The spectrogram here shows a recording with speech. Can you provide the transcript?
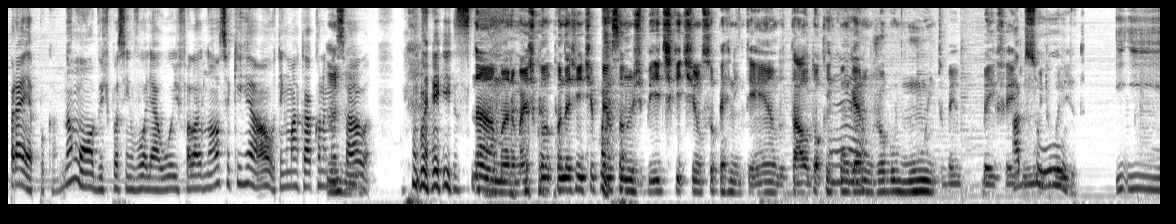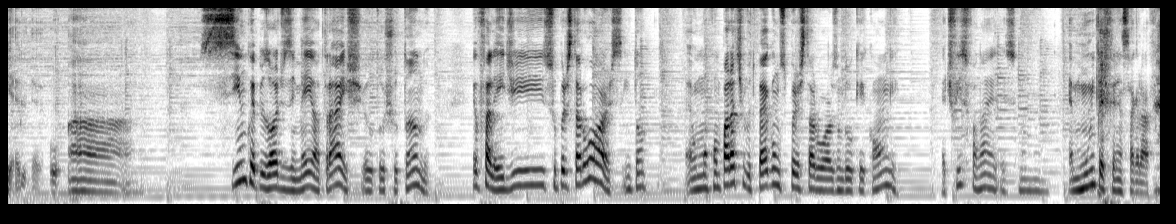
pra época, não óbvio, tipo assim, eu vou olhar hoje e falar, nossa, que real, tem um macaco na minha Uhum. sala. Não é isso. Não, mano, mas qu- quando a gente pensa nos beats que tinham Super Nintendo e tal, Donkey Kong É. era um jogo muito bem, bem feito, Absurdo. muito bonito. E, e há cinco episódios e meio atrás, eu tô chutando, eu falei de Super Star Wars. Então, é uma comparativa. Tu pega um Super Star Wars um Donkey Kong, é difícil falar esse nome. É muita diferença gráfica.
